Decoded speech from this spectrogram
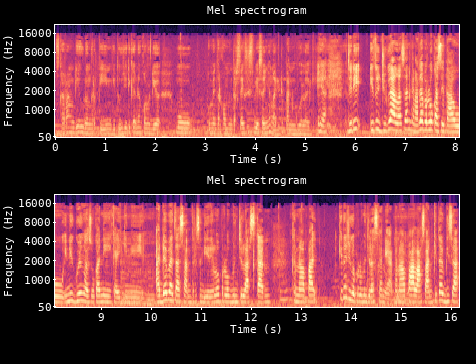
sekarang dia udah ngertiin gitu jadi kadang kalau dia mau komentar-komentar seksis biasanya nggak di depan gue lagi Iya. gitu. Jadi itu juga alasan kenapa kita perlu kasih tahu. Ini gue nggak suka nih kayak gini. Ada batasan tersendiri. Lo perlu menjelaskan kenapa. Kita juga perlu menjelaskan ya kenapa alasan kita bisa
